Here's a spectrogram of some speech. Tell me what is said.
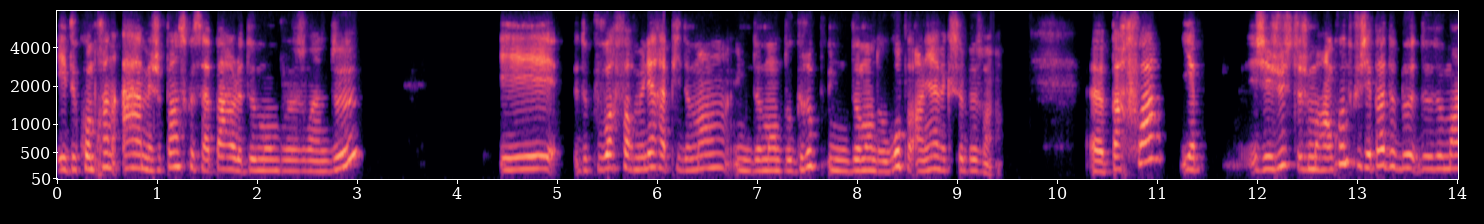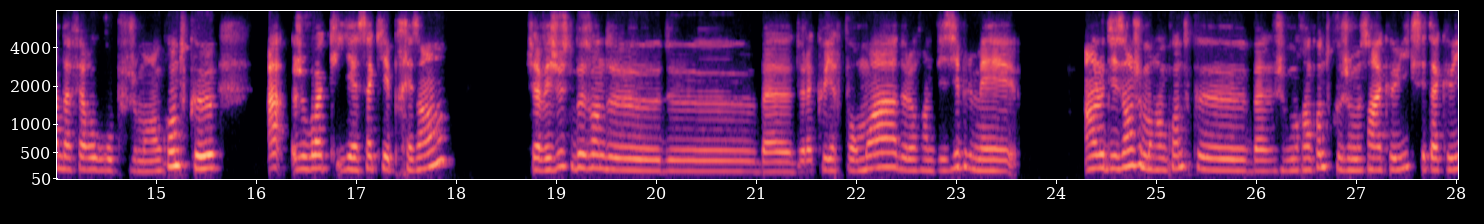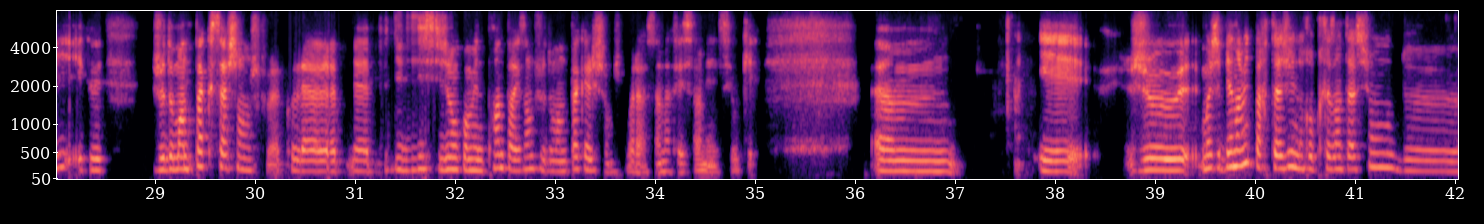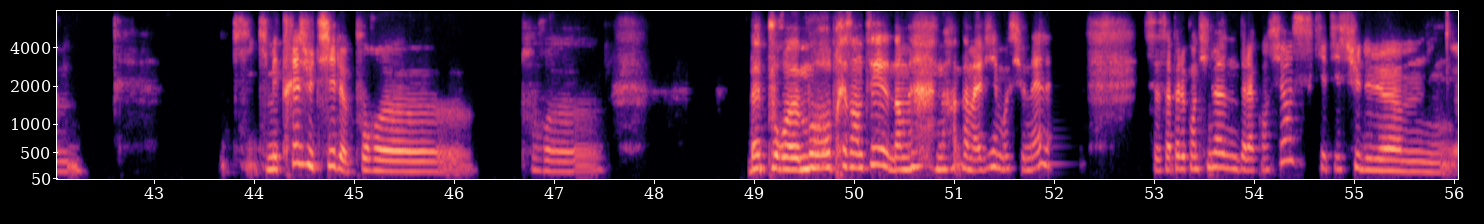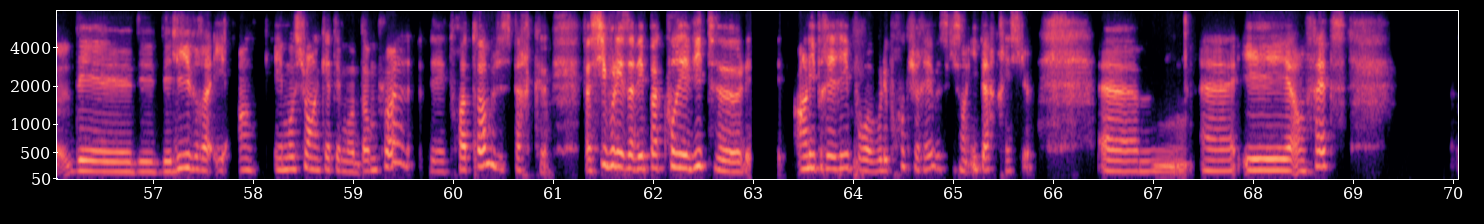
et de comprendre, ah, mais je pense que ça parle de mon besoin d'eux, et de pouvoir formuler rapidement une demande au groupe, une demande au groupe en lien avec ce besoin. Parfois, j'ai juste, je me rends compte que j'ai pas de, demande à faire au groupe. Je me rends compte que, ah, je vois qu'il y a ça qui est présent. J'avais juste besoin bah, de l'accueillir pour moi, de le rendre visible, mais en le disant, je me rends compte que, bah, je me rends compte que je me sens accueillie, que c'est accueilli et que je ne demande pas que ça change. Que la, petite décision qu'on vient de prendre, par exemple, je ne demande pas qu'elle change. Voilà, ça m'a fait ça, mais c'est OK. Euh, et je, moi, j'ai bien envie de partager une représentation qui, m'est très utile pour, euh, pour, euh, ben, pour me représenter dans ma, vie émotionnelle. Ça s'appelle le continuum de la conscience, qui est issu euh, des, des, livres Émotions, enquête et mode d'emploi, les trois tomes. J'espère que, enfin, si vous les avez pas, courez vite euh, en librairie pour vous les procurer parce qu'ils sont hyper précieux. Euh, et en fait,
